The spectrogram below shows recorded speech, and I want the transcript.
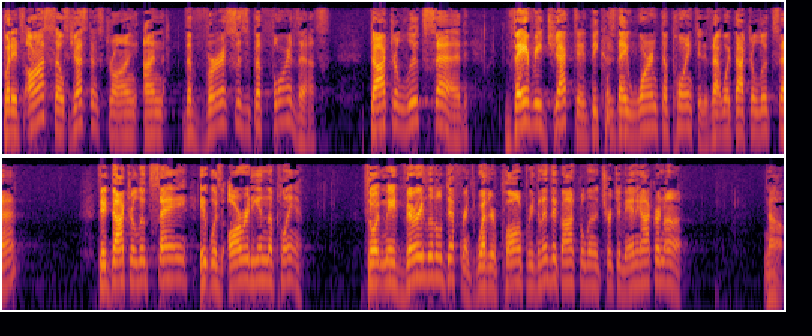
But it's also just as strong on the verses before this. Dr. Luke said they rejected because they weren't appointed. Is that what Dr. Luke said? Did Dr. Luke say it was already in the plan? So it made very little difference whether Paul presented the gospel in the church of Antioch or not. No.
